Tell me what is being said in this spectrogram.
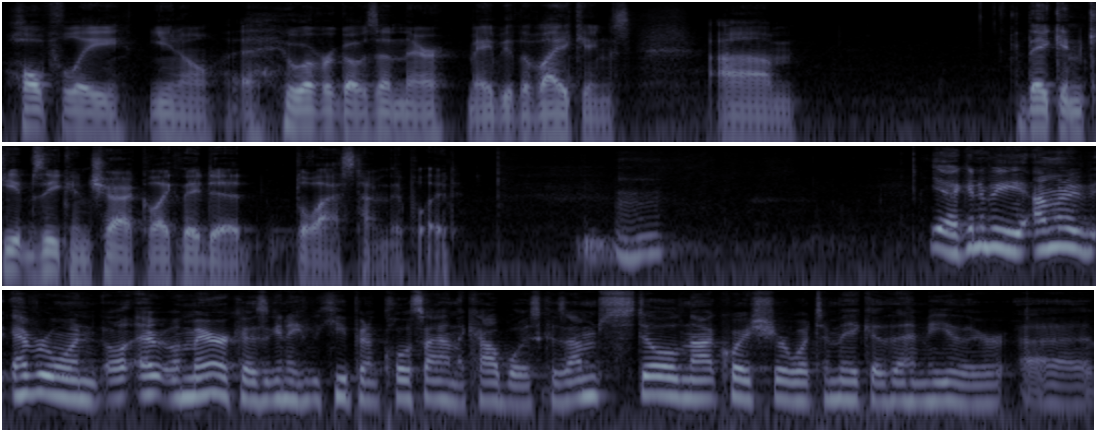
hopefully, you know, whoever goes in there, maybe the Vikings, um, they can keep Zeke in check like they did the last time they played. Yeah, going to be. I'm going to. Everyone, uh, America is going to be keeping a close eye on the Cowboys because I'm still not quite sure what to make of them either. Uh,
